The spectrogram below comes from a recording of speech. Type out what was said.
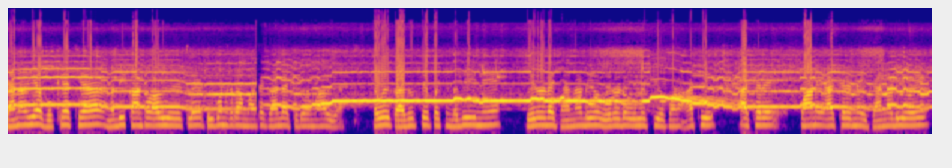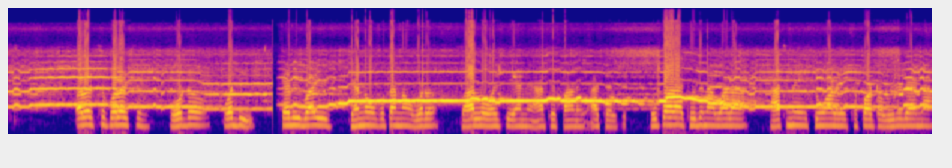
જાનવિયા ભૂખ્યા થયા, નદી કાંઠો આવ્યો એટલે ટીપણ કરવા માટે ગાંડા ચડવામાં આવ્યા. સૌએ ગાધું તે પછી નદીને વિરડે જાનડીઓ, વિરડો ઉલટ્યો, પણ આથી આખરે પાણી આખરે નહીં. જાનડીઓએ અરસ પરસ હોડ વધી. પહેલી બાઈ જેનો પોતાનો વર વાલો હશે, એને હાથે પાણી આચરશે રૂપાળા છૂદનાવાળા હાથને ચુવાળે છપાટો વિરડાના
